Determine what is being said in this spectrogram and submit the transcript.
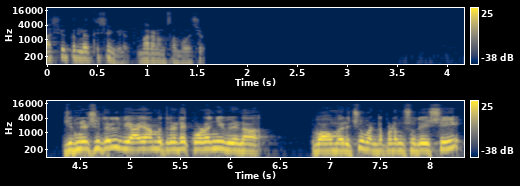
ആശുപത്രിയിൽ എത്തിച്ചെങ്കിലും മരണം സംഭവിച്ചു. ജിംനേഷ്യത്തിൽ വ്യായാമത്തിനിടെ കുഴഞ്ഞു വീണ യുവാവ് മരിച്ചു. വണ്ടപ്പടം സ്വദേശി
